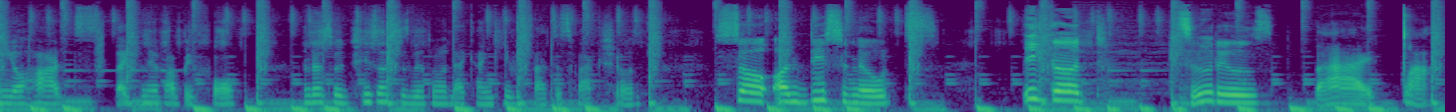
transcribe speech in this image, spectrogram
in your hearts like never before. And also, Jesus is the one that can give you satisfaction. So, on this note, be good. Toodles. Bye. Mwah.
